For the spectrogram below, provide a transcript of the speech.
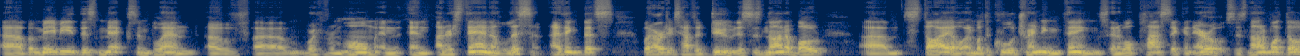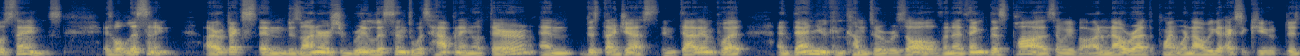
Uh, but maybe this mix and blend of um, working from home and and understand and listen. I think that's what architects have to do. This is not about um, style and about the cool trending things and about plastic and arrows. It's not about those things. It's about listening. Architects and designers should really listen to what's happening out there and just digest and data input and then you can come to a resolve. And I think this pause that we've on, now we're at the point where now we got to execute. The,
